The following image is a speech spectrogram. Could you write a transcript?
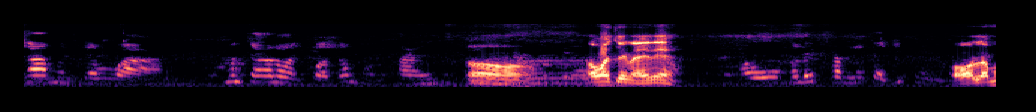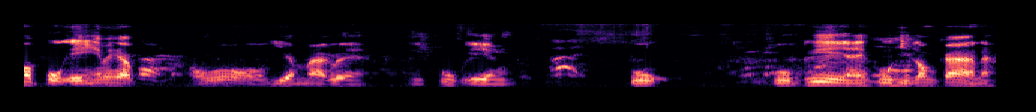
ชาติมันจะหวานมันจะอร่อยกว่าต้มหอมไทยอ๋อเอามาจากไหนเนี่ย เอาเมล็ดพันธุ์มาจากญี่ปุ่น อ๋อ แล้วมาปลูกเองใช่ไหมครับค่ะโอ้เยี่ยมมากเลยนี่ปลูกเอง ปลูก ปลูกที่ไหนภูหินล่องกล้านะ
